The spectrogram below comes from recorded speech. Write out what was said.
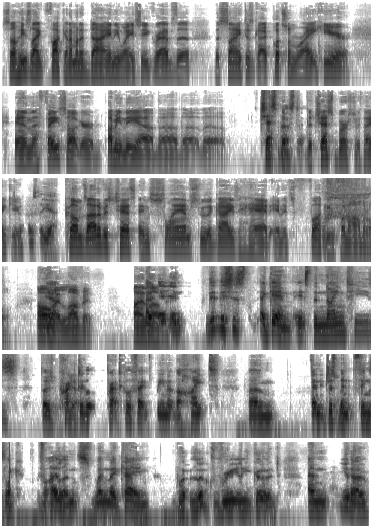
So he's like, "Fuck it, I'm gonna die anyway." So he grabs the the scientist guy, puts him right here, and the face hugger, I mean the uh, the the the Chest burster. the chest burster, thank you, yeah. comes out of his chest and slams through the guy's head, and it's fucking phenomenal. Oh, Yeah. I love it. I love and- it. and th- this is again, it's the '90s. Those practical practical effects being at the height, um, and it just meant things like violence when they came w- looked really good. And you know,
